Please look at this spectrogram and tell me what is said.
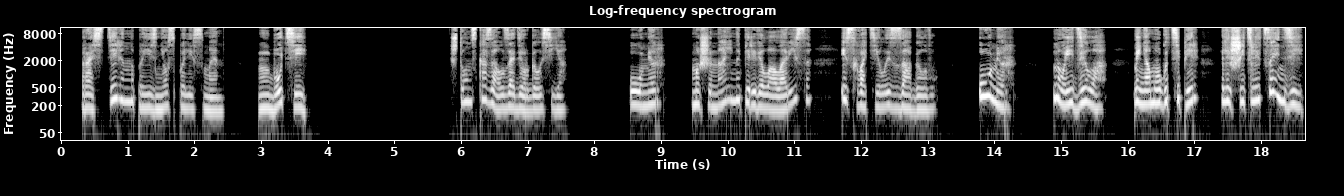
— растерянно произнес полисмен. «Мбути!» Что он сказал, задергалась я. «Умер», — машинально перевела Лариса и схватилась за голову. «Умер! Ну и дела! Меня могут теперь лишить лицензии!»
